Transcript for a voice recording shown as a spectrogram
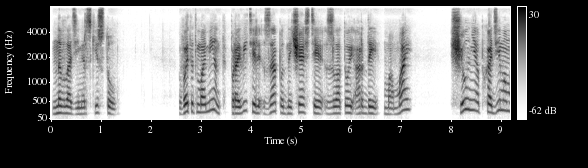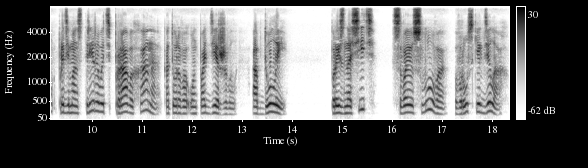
на Владимирский стол. В этот момент правитель западной части Золотой Орды Мамай счел необходимым продемонстрировать право хана, которого он поддерживал, Абдулы, произносить свое слово в русских делах.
